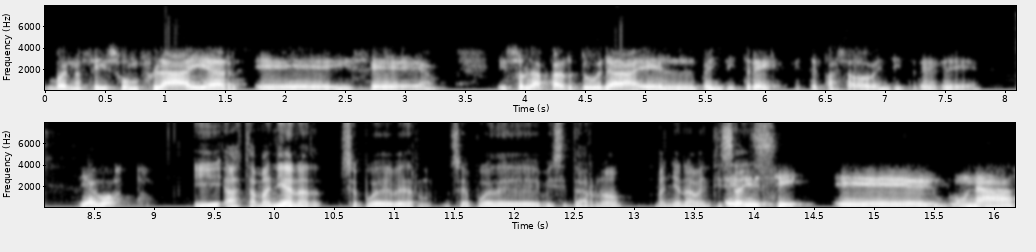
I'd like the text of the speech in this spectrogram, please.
bueno se hizo un flyer eh, y se hizo la apertura el 23 este pasado 23 de, de agosto y hasta mañana se puede ver, se puede visitar, ¿no? Mañana 26. Eh, sí, eh, una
